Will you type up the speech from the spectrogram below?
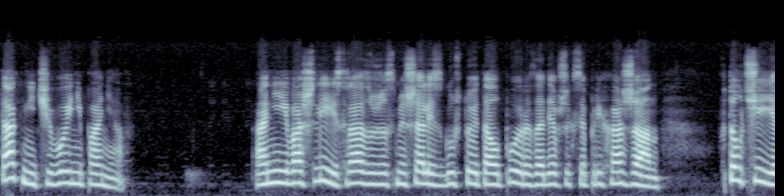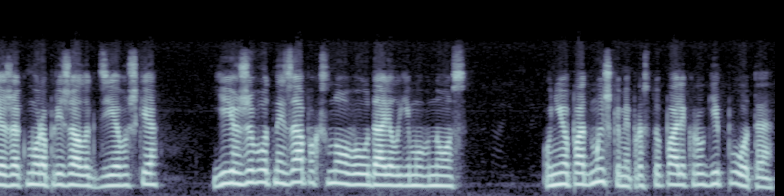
так ничего и не поняв. Они и вошли, и сразу же смешались с густой толпой разодевшихся прихожан. В толчье Жакмора прижала к девушке. Ее животный запах снова ударил ему в нос. У нее под мышками проступали круги пота.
